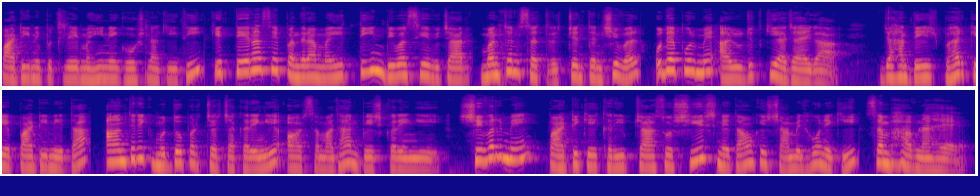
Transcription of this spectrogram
पार्टी ने पिछले महीने घोषणा की थी कि 13 से 15 मई तीन दिवसीय विचार मंथन सत्र चिंतन शिविर उदयपुर में आयोजित किया जाएगा, जहाँ देश भर के पार्टी नेता आंतरिक मुद्दों पर चर्चा करेंगे और समाधान पेश करेंगे। शिविर में पार्टी के करीब 400 शीर्ष नेताओं के शामिल होने की संभावना है।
